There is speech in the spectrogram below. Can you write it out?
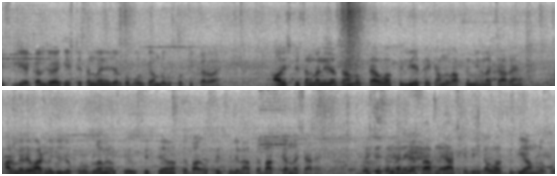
इसलिए कल जो है कि स्टेशन मैनेजर को बोल के हम लोग उसको ठीक करवाएँ। और स्टेशन मैनेजर से हम लोग तय वक्त लिए थे कि हम लोग आपसे मिलना चाह रहे हैं। और मेरे वार्ड में जो जो प्रॉब्लम है, उसके, उस सिलसिले में आपसे उस सिलसिले में आपसे बात करना चाह रहे हैं। तो स्टेशन मैनेजर साहब ने आज के दिन का वक्त दिया हम लोग को।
